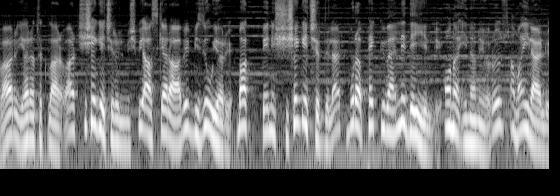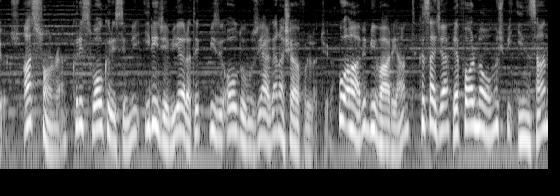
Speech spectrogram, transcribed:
var, yaratıklar var. Şişe geçirilmiş bir asker abi bizi uyarıyor. Bak beni şişe geçirdiler. Bura pek güvenli değil diyor. Ona inanıyoruz ama ilerliyoruz. Az sonra Chris Walker isimli irice bir yaratık bizi olduğumuz yerden aşağı fırlatıyor. Bu abi bir varyant. Kısaca deforme olmuş bir insan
